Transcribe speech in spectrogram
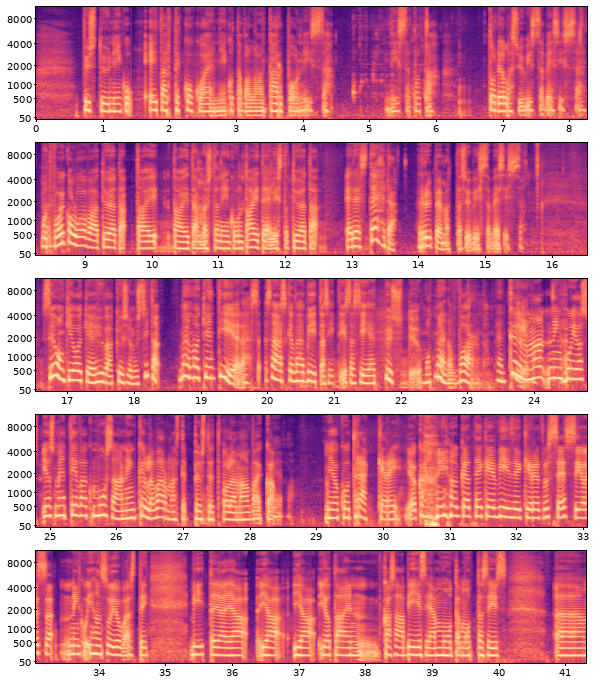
pystyy, niin kuin, ei tarvitse koko ajan niin kuin tavallaan tarpoa niissä, niissä tota, todella syvissä vesissä. Mutta voiko luovaa työtä tai, tai tämmöistä niin kuin taiteellista työtä edes tehdä rypemättä syvissä vesissä? Se onkin oikein hyvä kysymys. Sitä mä en oikein tiedä. Sä äsken vähän viittasit Isa siihen, että pystyy, mutta mä en ole varma. Mä en kyllä, mä, niin kuin jos, jos miettii vaikka musaa, niin kyllä varmasti pystyt olemaan vaikka Joo. Joku trackeri, joka, joka tekee biisikirjoitussessioissa niin kuin ihan sujuvasti biittejä ja, ja, ja jotain kasaa biisiä ja muuta, mutta siis... Ää,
